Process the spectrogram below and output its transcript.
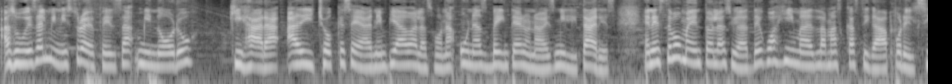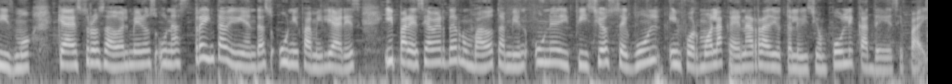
A su vez, el ministro de Defensa, Minoru Quijara ha dicho que se han enviado a la zona unas 20 aeronaves militares. En este momento, la ciudad de Guajima es la más castigada por el sismo, que ha destrozado al menos unas 30 viviendas unifamiliares y parece haber derrumbado también un edificio, según informó la cadena Radio Televisión Pública de ese país.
